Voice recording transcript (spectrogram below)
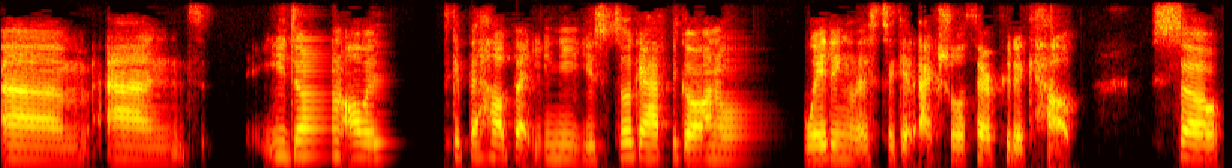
Um, and you don't always get the help that you need. You still have to go on a waiting list to get actual therapeutic help. So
